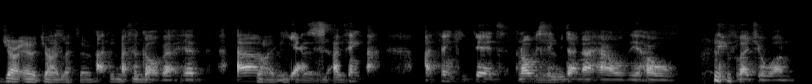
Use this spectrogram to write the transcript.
Jared, uh, Jared Leto. I, I forgot about him. Um, yes, I think I think he did, and obviously Yeah. we don't know how the whole Heath Ledger one.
